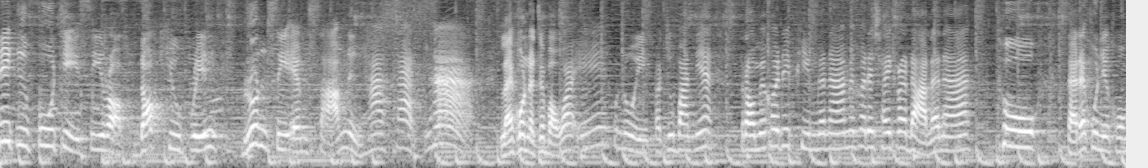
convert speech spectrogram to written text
นี่คือ Fuji Xerox DocuPrint รุ่น CM 3 1 5 Z หลายคนอาจจะบอกว่า เอ๊ะ คุณหนุ่ยปัจจุบันเนี้ยเราไม่ค่อยได้พิมพ์แล้วนะ ไม่ค่อยได้ใช้กระดาษแล้วนะ ถูก แต่ถ้าคุณยังคง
